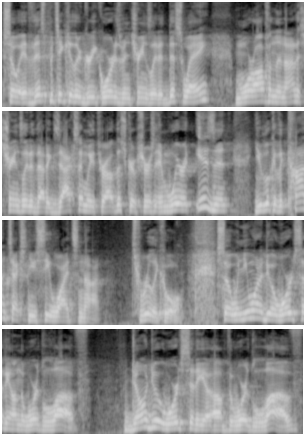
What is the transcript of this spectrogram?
So if this particular Greek word has been translated this way, more often than not, it's translated that exact same way throughout the scriptures. And where it isn't, you look at the context and you see why it's not. It's really cool. So when you want to do a word study on the word love, don't do a word study of the word love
